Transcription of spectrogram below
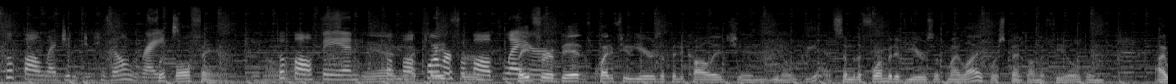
football legend in his own right. Football fan. you know. Football fan, Yeah, you know, football, former for- football player. Played for a bit, quite a few years up into college, and you know, yeah, some of the formative years of my life were spent on the field, and I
